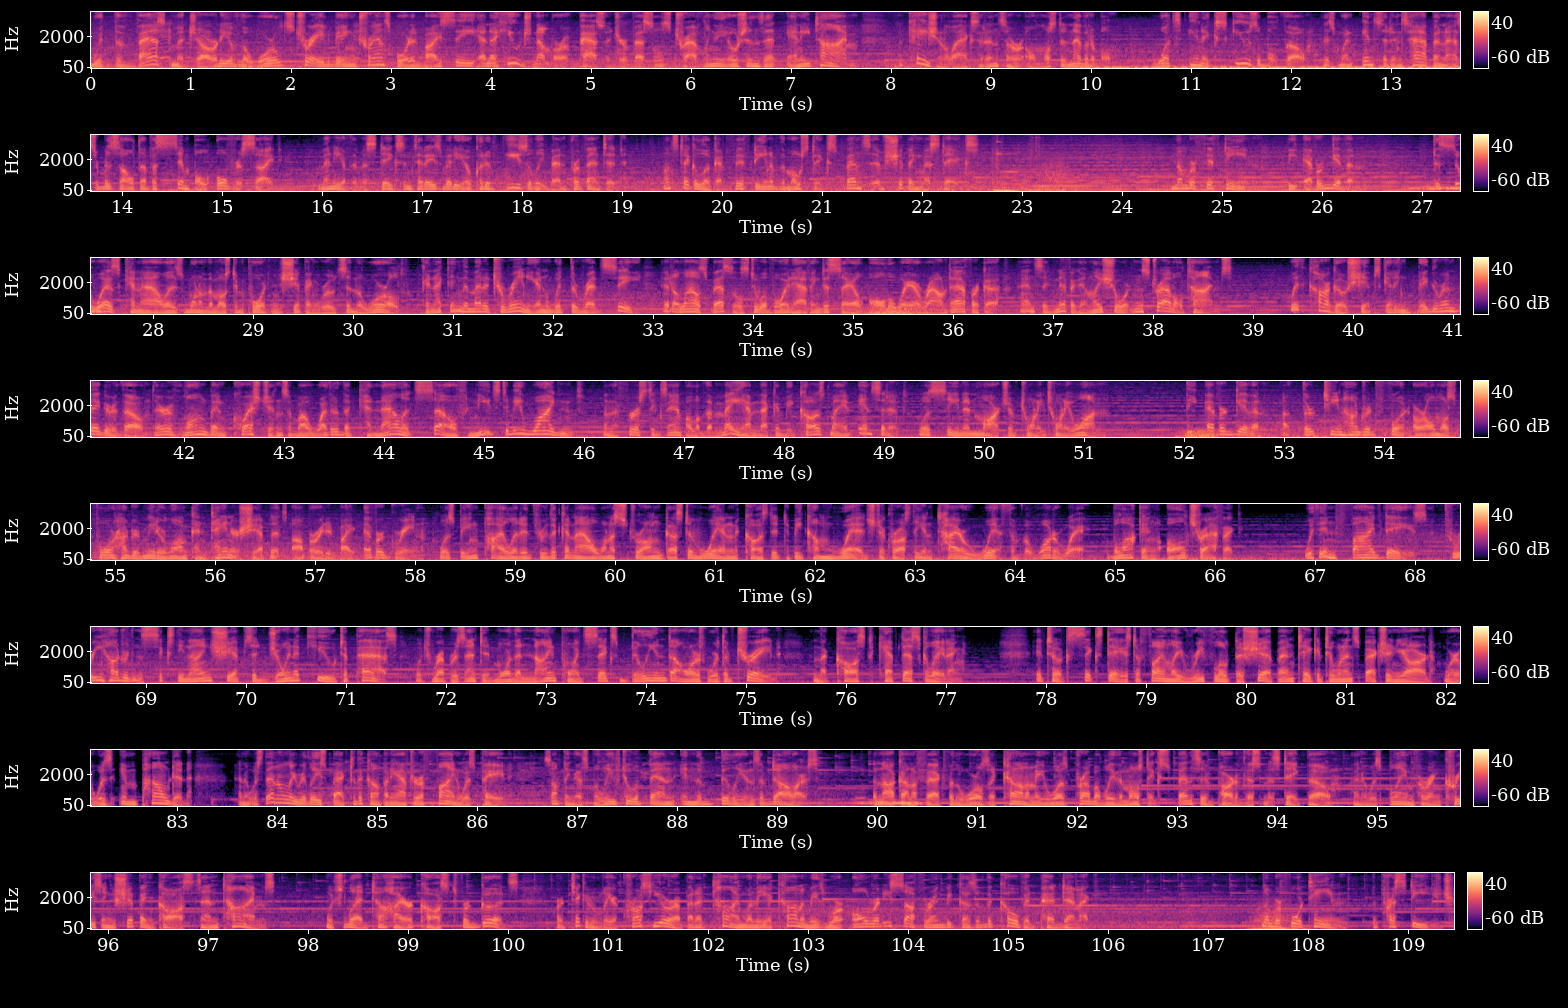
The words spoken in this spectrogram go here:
With the vast majority of the world's trade being transported by sea and a huge number of passenger vessels traveling the oceans at any time, occasional accidents are almost inevitable. What's inexcusable, though, is when incidents happen as a result of a simple oversight. Many of the mistakes in today's video could have easily been prevented. Let's take a look at 15 of the most expensive shipping mistakes. Number 15. The Ever Given the Suez Canal is one of the most important shipping routes in the world, connecting the Mediterranean with the Red Sea. It allows vessels to avoid having to sail all the way around Africa and significantly shortens travel times. With cargo ships getting bigger and bigger, though, there have long been questions about whether the canal itself needs to be widened, and the first example of the mayhem that could be caused by an incident was seen in March of 2021. The Ever Given, a 1,300-foot or almost 400-meter-long container ship that's operated by Evergreen, was being piloted through the canal when a strong gust of wind caused it to become wedged across the entire width of the waterway, blocking all traffic. Within five days, 369 ships had joined a queue to pass, which represented more than $9.6 billion worth of trade, and the cost kept escalating. It took six days to finally refloat the ship and take it to an inspection yard, where it was impounded, and it was then only released back to the company after a fine was paid, something that's believed to have been in the billions of dollars. The knock-on effect for the world's economy was probably the most expensive part of this mistake, though, and it was blamed for increasing shipping costs and times, which led to higher costs for goods, particularly across Europe at a time when the economies were already suffering because of the COVID pandemic. Number 14. The Prestige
